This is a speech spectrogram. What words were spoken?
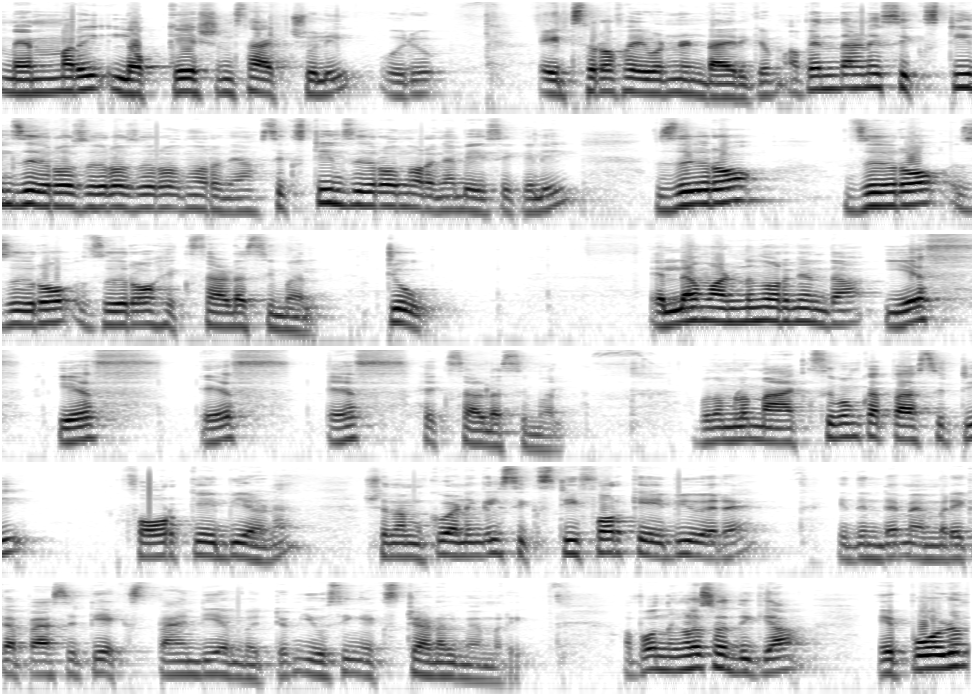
മെമ്മറി ലൊക്കേഷൻസ് ആക്ച്വലി ഒരു എയ്റ്റ് സീറോ ഫൈവ് വൺ ഉണ്ടായിരിക്കും അപ്പോൾ എന്താണ് സിക്സ്റ്റീൻ സീറോ സീറോ സീറോ എന്ന് പറഞ്ഞാൽ സിക്സ്റ്റീൻ സീറോ എന്ന് പറഞ്ഞാൽ basically zero zero zero zero hexadecimal to എല്ലാം വൺ എന്ന് പറഞ്ഞാൽ എന്താ F F F F hexadecimal അപ്പോൾ നമ്മൾ maximum capacity four K B ആണ്. പക്ഷെ നമുക്ക് വേണമെങ്കിൽ സിക്സ്റ്റി ഫോർ കെ ബി വരെ ഇതിന്റെ മെമ്മറി കപ്പാസിറ്റി എക്സ്പാൻഡ് ചെയ്യാൻ പറ്റും യൂസിങ് എക്സ്റ്റേണൽ മെമ്മറി അപ്പോൾ നിങ്ങൾ ശ്രദ്ധിക്കുക എപ്പോഴും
